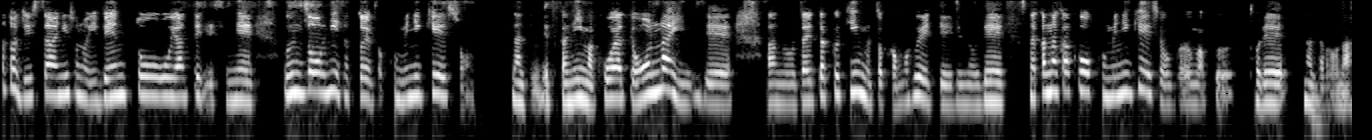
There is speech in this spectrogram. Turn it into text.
あと実際にそのイベントをやってですね、運動に例えばコミュニケーションなんていうんですかね、今こうやってオンラインで、あの、在宅勤務とかも増えているので、なかなかこうコミュニケーションがうまく取れ、なんだろうな、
